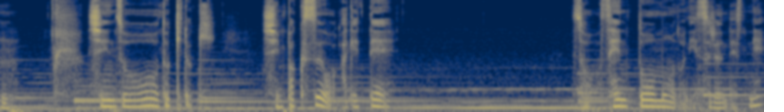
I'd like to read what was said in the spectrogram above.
うん。心臓をドキドキ心拍数を上げてそう戦闘モードにするんですね。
